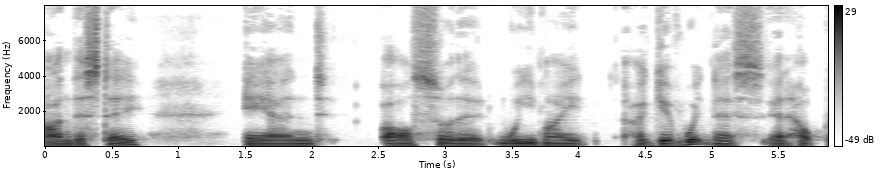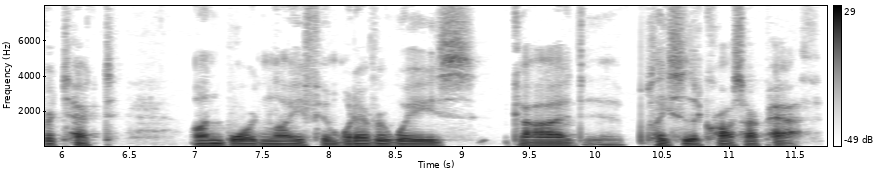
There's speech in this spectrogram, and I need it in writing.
on this day, and also that we might uh, give witness and help protect unborn life in whatever ways God uh, places across our path.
